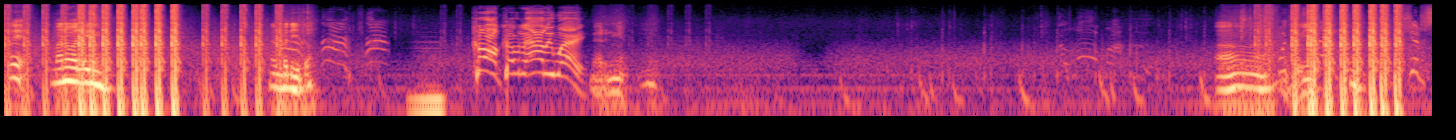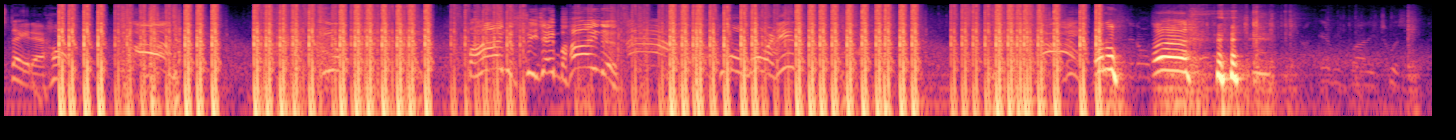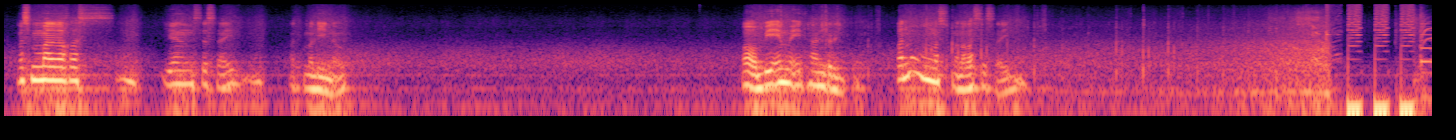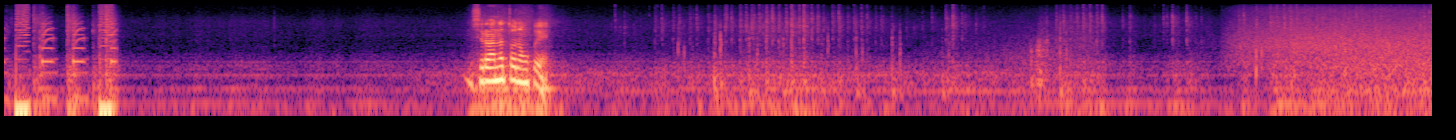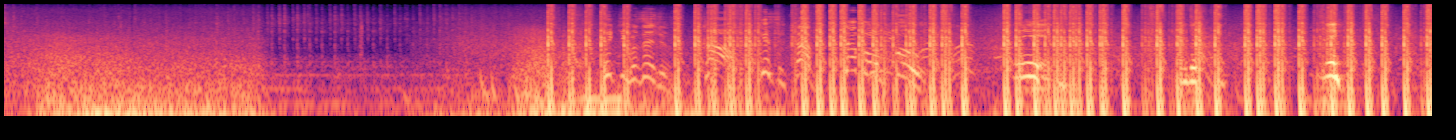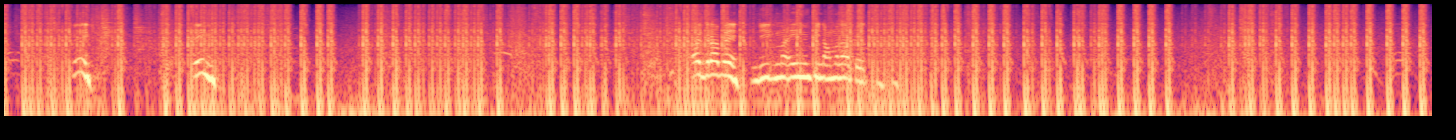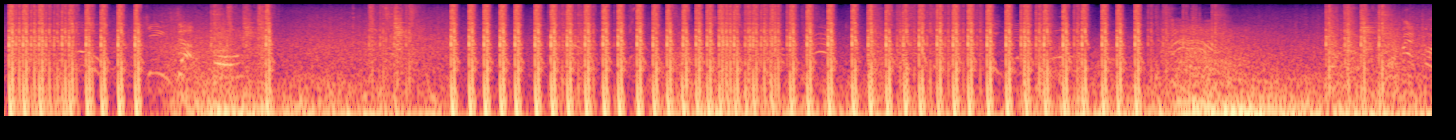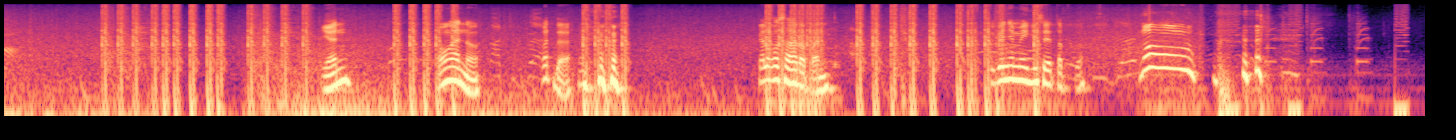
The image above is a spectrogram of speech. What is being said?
Eh, manual aim. Ano ba dito? Carl, cover the alleyway. Meron nga. Ah, okay. Should have stayed at home. Behind us, CJ, behind us. You want more of this? Ano? Ah! Mas malakas yan sa side at malinaw. Oh, BM 800. Paano mas malakas sa side? Sira na to lang ko eh. Pick your positions. Carl, get some cover. Jump on them fools. Eh. Ikot. Eh. Eh. Aim. Ah, grabe. Hindi ma-aim yung pinakamalapit. Yan. Oo nga no. What the? Kala ko sa harapan. So ganyan may setup ko. No!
